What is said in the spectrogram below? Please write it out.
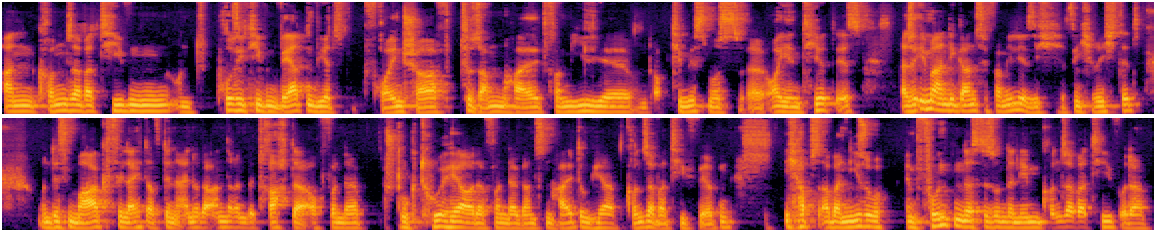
an konservativen und positiven Werten wie jetzt Freundschaft, Zusammenhalt, Familie und Optimismus äh, orientiert ist. Also immer an die ganze Familie sich, sich richtet. Und das mag vielleicht auf den einen oder anderen Betrachter auch von der Struktur her oder von der ganzen Haltung her konservativ wirken. Ich habe es aber nie so empfunden, dass das Unternehmen konservativ oder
